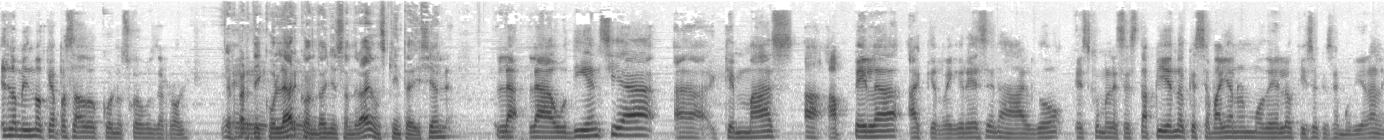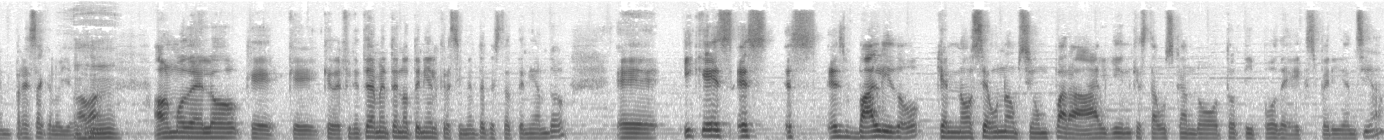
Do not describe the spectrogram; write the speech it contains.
es lo mismo que ha pasado con los juegos de rol. En particular eh, con Dungeons and Dragons, quinta edición. La, audiencia ah, que más ah, apela a que regresen a algo es como les está pidiendo que se vayan a un modelo que hizo que se muriera la empresa que lo llevaba, a un modelo que, que, definitivamente no tenía el crecimiento que está teniendo. Eh, y que es, es, es, es, válido que no sea una opción para alguien que está buscando otro tipo de experiencia.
